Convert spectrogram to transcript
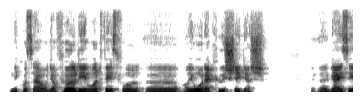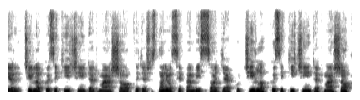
méghozzá, hogy a földi Old Faithful uh, a jó reg hűséges uh, csillagközi kicsinyített mása, és ezt nagyon szépen visszaadják, hogy csillagközi kicsinyített mása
